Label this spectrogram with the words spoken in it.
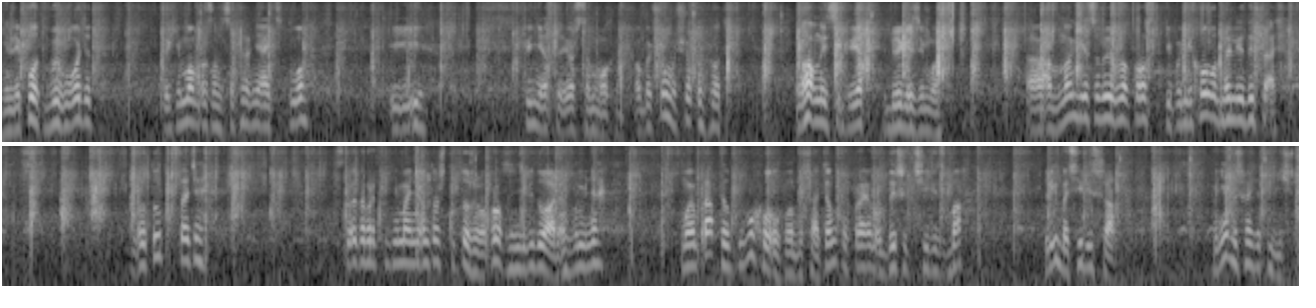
или пот выводит, таким образом сохраняет тепло и ты не остаешься мокрым. По большому счету, вот главный секрет бега зимой. А, многие задают вопрос, типа, не холодно ли дышать? Но тут, кстати, стоит обратить внимание на то, что тоже вопрос индивидуален. У меня мой брат, вот ему холодно дышать, он, как правило, дышит через бах, либо через шар. Мне дышать отлично.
